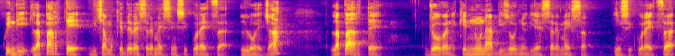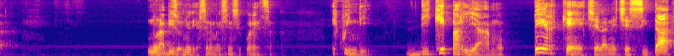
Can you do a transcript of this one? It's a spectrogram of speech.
Quindi la parte, diciamo, che deve essere messa in sicurezza lo è già, la parte giovane che non ha bisogno di essere messa in sicurezza non ha bisogno di essere messa in sicurezza. E quindi di che parliamo? Perché c'è la necessità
